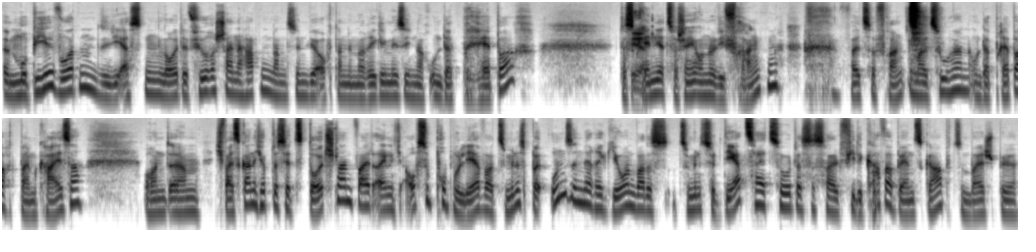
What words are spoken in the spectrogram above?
äh, mobil wurden, die ersten Leute Führerscheine hatten, dann sind wir auch dann immer regelmäßig nach Unterbrebach. Das Ja. kennen jetzt wahrscheinlich auch nur die Franken, falls so Franken mal zuhören, Unterbrebach beim Kaiser. Und ähm, ich weiß gar nicht, ob das jetzt deutschlandweit eigentlich auch so populär war. Zumindest bei uns in der Region war das zumindest zu der Zeit so, dass es halt viele Coverbands gab, zum Beispiel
